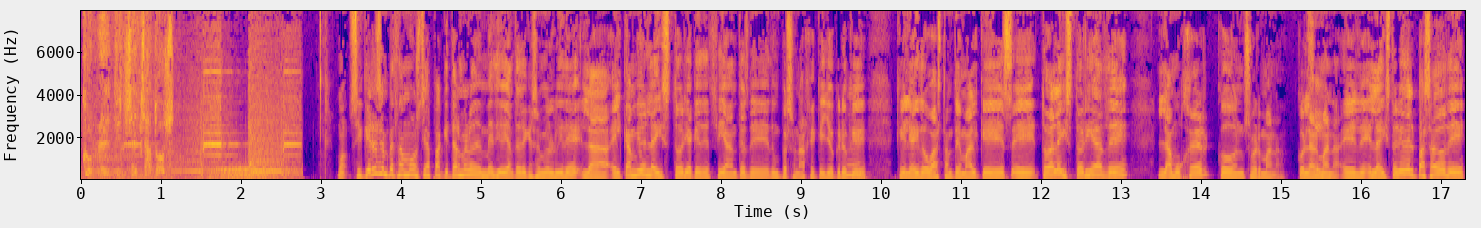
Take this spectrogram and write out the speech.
¡Corred, insensatos! Bueno, si quieres empezamos ya para quitármelo de en medio y antes de que se me olvide, la- el cambio en la historia que decía antes de, de un personaje que yo creo que, que le ha ido bastante mal, que es eh, toda la historia de la mujer con su hermana, con la Sí. hermana. El- la historia del pasado de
